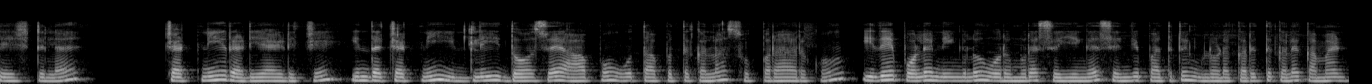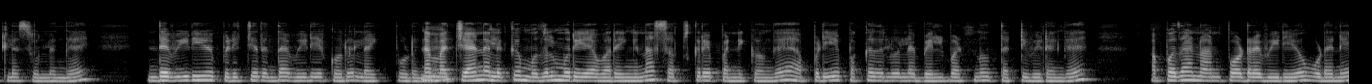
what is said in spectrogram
டேஸ்ட்டில் சட்னி ரெடி ஆயிடுச்சு. இந்த சட்னி இட்லி தோசை ஆப்பம் ஊத்தாப்பத்துக்கெல்லாம் சூப்பராக இருக்கும். இதே போல் நீங்களும் ஒரு முறை செய்யுங்க. செஞ்சு பார்த்துட்டு உங்களோட கருத்துக்களை கமெண்ட்டில் சொல்லுங்கள் இந்த வீடியோ பிடிச்சிருந்தா வீடியோக்கு ஒரு லைக் போடுங்க. நம்ம சேனலுக்கு முதல் முறையாக வரீங்கன்னா சப்ஸ்கிரைப் பண்ணிக்கோங்க. அப்படியே பக்கத்தில் உள்ள பெல் பட்டனும் தட்டி விடுங்க. அப்போ தான் நான் போடுற வீடியோ உடனே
